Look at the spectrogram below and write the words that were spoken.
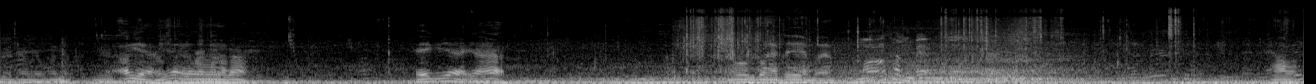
live down yeah. Yeah, yeah, right. Heck yeah, yeah, hot. I know we're going after him, man. No, I'm coming back. Holla.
